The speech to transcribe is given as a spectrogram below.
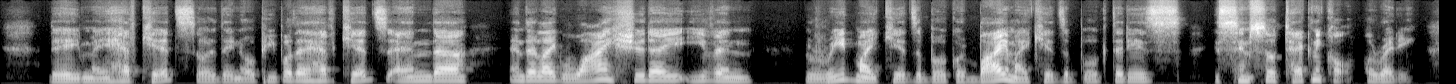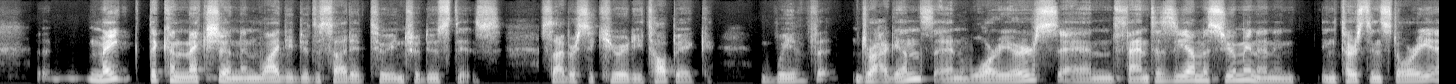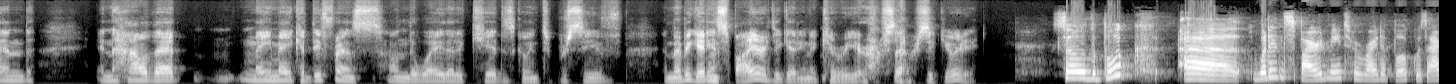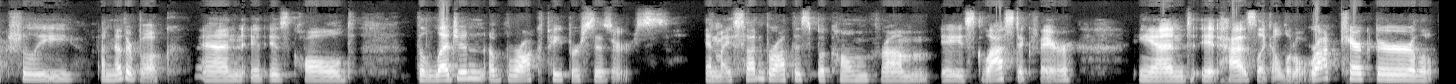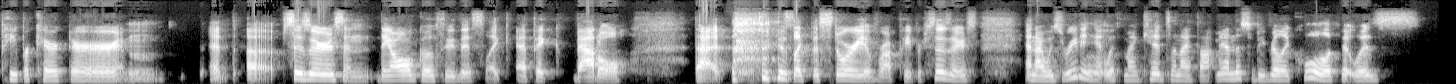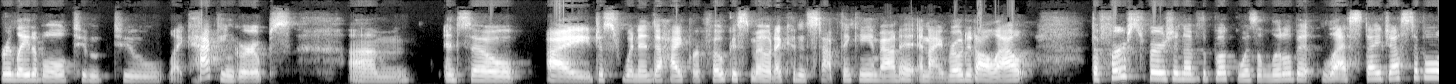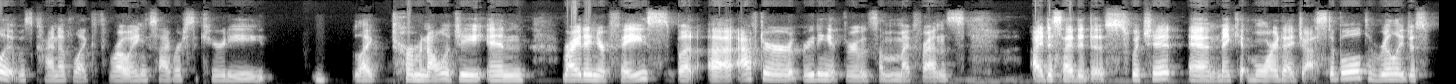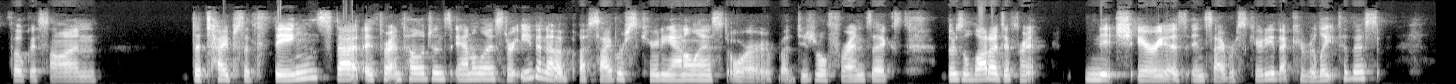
they may have kids or they know people that have kids, and uh, and they're like, why should I even read my kids a book or buy my kids a book that is it seems so technical already? Make the connection and why did you decided to introduce this cybersecurity topic with dragons and warriors and fantasy i'm assuming and in, interesting story and and how that may make a difference on the way that a kid is going to perceive and maybe get inspired to get in a career of cybersecurity so the book uh, what inspired me to write a book was actually another book and it is called the legend of rock paper scissors and my son brought this book home from a scholastic fair. And it has like a little rock character, a little paper character, and, and uh, scissors. And they all go through this like epic battle that is like the story of rock, paper, scissors. And I was reading it with my kids, and I thought, man, this would be really cool if it was relatable to to like hacking groups. Um, and so I just went into hyper focus mode. I couldn't stop thinking about it and I wrote it all out. The first version of the book was a little bit less digestible. It was kind of like throwing cybersecurity like terminology in right in your face. But uh, after reading it through with some of my friends, I decided to switch it and make it more digestible to really just focus on the types of things that a threat intelligence analyst or even a, a cybersecurity analyst or a digital forensics, there's a lot of different niche areas in cybersecurity that could relate to this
